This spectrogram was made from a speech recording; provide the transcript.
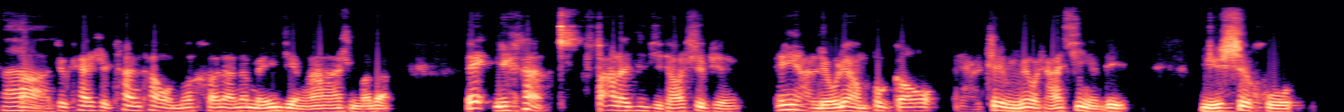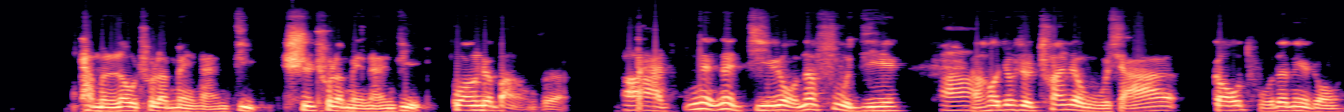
啊，就开始看看我们河南的美景啊什么的。哎，一看发了这几条视频，哎呀，流量不高，哎呀，这没有啥吸引力。于是乎，他们露出了美男计，施出了美男计，光着膀子，大那那肌肉，那腹肌啊，然后就是穿着武侠高徒的那种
